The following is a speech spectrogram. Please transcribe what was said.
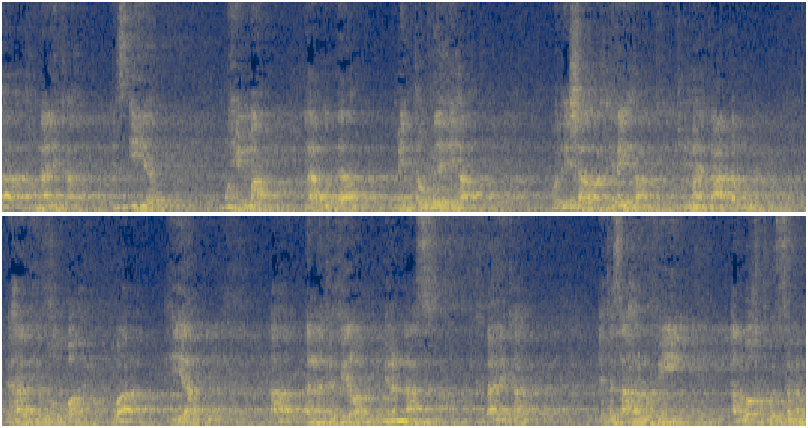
آه، هنالك جزئية مهمة لا بد من توضيحها والإشارة إليها فيما يتعلق بهذه الخطبة. وهي آه، أن كثيرا من الناس كذلك يتساهل في الوقت والزمن.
